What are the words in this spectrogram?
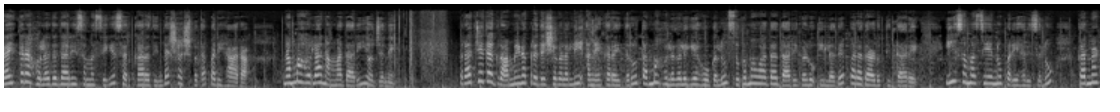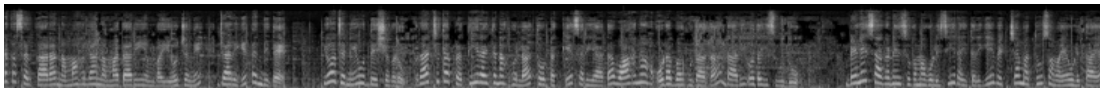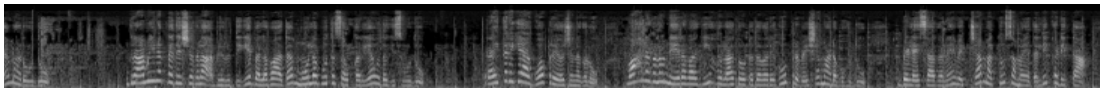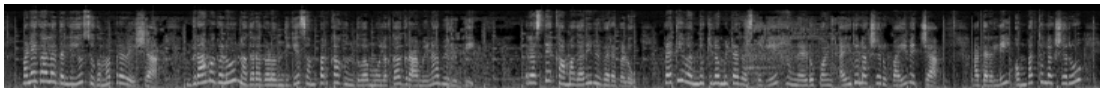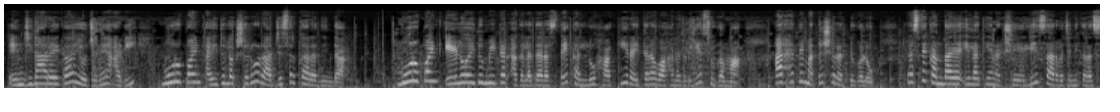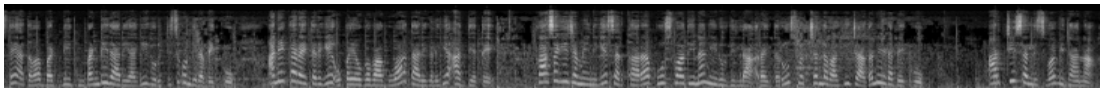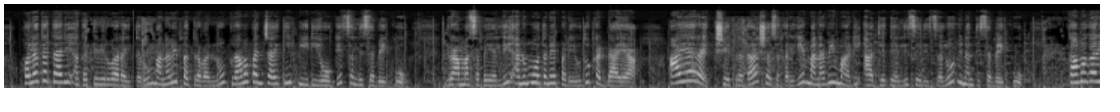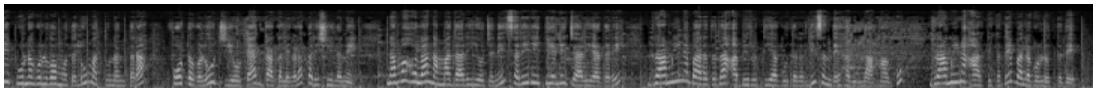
ರೈತರ ಹೊಲದ ದಾರಿ ಸಮಸ್ಯೆಗೆ ಸರ್ಕಾರದಿಂದ ಶಾಶ್ವತ ಪರಿಹಾರ. ನಮ್ಮ ಹೊಲ, ನಮ್ಮ ದಾರಿ ಯೋಜನೆ. ರಾಜ್ಯದ ಗ್ರಾಮೀಣ ಪ್ರದೇಶಗಳಲ್ಲಿ ಅನೇಕ ರೈತರು ತಮ್ಮ ಹೊಲಗಳಿಗೆ ಹೋಗಲು ಸುಗಮವಾದ ದಾರಿಗಳು ಇಲ್ಲದೆ ಪರದಾಡುತ್ತಿದ್ದಾರೆ. ಈ ಸಮಸ್ಯೆಯನ್ನು ಪರಿಹರಿಸಲು ಕರ್ನಾಟಕ ಸರ್ಕಾರ ನಮ್ಮ ಹೊಲ, ನಮ್ಮ ದಾರಿ ಎಂಬ ಯೋಜನೆ ಜಾರಿಗೆ ತಂದಿದೆ. ಯೋಜನೆ ಉದ್ದೇಶಗಳು. ರಾಜ್ಯದ ಪ್ರತಿ ರೈತನ ಹೊಲ, ತೋಟಕ್ಕೆ ಸರಿಯಾದ ವಾಹನ ಓಡಬಹುದಾದ ದಾರಿ ಒದಗಿಸುವುದು. ಬೆಳೆ ಸಾಗಣೆ ಸುಗಮಗೊಳಿಸಿ ರೈತರಿಗೆ ವೆಚ್ಚ ಮತ್ತು ಸಮಯ ಉಳಿತಾಯ ಮಾಡುವುದು. ಗ್ರಾಮೀಣ ಪ್ರದೇಶಗಳ ಅಭಿವೃದ್ಧಿಗೆ ಬಲವಾದ ಮೂಲಭೂತ ಸೌಕರ್ಯ ಒದಗಿಸುವುದು. ರೈತರಿಗೆ ಆಗುವ ಪ್ರಯೋಜನಗಳು. ವಾಹನಗಳು ನೇರವಾಗಿ ಹೊಲ ತೋಟದವರೆಗೂ ಪ್ರವೇಶ ಮಾಡಬಹುದು. ಬೆಳೆ ಸಾಗಣೆ ವೆಚ್ಚ ಮತ್ತು ಸಮಯದಲ್ಲಿ ಕಡಿತ. ಮಳೆಗಾಲದಲ್ಲಿಯೂ ಸುಗಮ ಪ್ರವೇಶ. ಗ್ರಾಮಗಳು ನಗರಗಳೊಂದಿಗೆ ಸಂಪರ್ಕ ಹೊಂದುವ ಮೂಲಕ ಗ್ರಾಮೀಣ ಅಭಿವೃದ್ಧಿ ರಸ್ತೆ ಕಾಮಗಾರಿ ವಿವರಗಳು. ಪ್ರತಿ ಒಂದು ಕಿಲೋಮೀಟರ್ ರಸ್ತೆಗೆ ಹನ್ನೆರಡು ಪಾಯಿಂಟ್ ಐದು ಲಕ್ಷ ರೂಪಾಯಿ ವೆಚ್ಚ. ಅದರಲ್ಲಿ ಒಂಬತ್ತು ಲಕ್ಷ ರು ಎಂಜಿನಾರೇಗಾ ಯೋಜನೆ ಅಡಿ, ಮೂರು ಪಾಯಿಂಟ್ ಐದು ಲಕ್ಷ ರು ರಾಜ್ಯ ಸರ್ಕಾರದಿಂದ. ಮೂರು ಪಾಯಿಂಟ್ ಏಳು ಐದು ಮೀಟರ್ ಅಗಲದ ರಸ್ತೆ ಕಲ್ಲು ಹಾಕಿ ರೈತರ ವಾಹನಗಳಿಗೆ ಸುಗಮ, ಅರ್ಹತೆ ಮತ್ತು ಷರತ್ತುಗಳು. ರಸ್ತೆ ಕಂದಾಯ ಇಲಾಖೆಯ ನಕ್ಷೆಯಲ್ಲಿ ಸಾರ್ವಜನಿಕ ರಸ್ತೆ ಅಥವಾ ಬಡ್ಡಿ ಬಂಡಿದಾರಿಯಾಗಿ ಗುರುತಿಸಿಕೊಂಡಿರಬೇಕು. ಅನೇಕ ರೈತರಿಗೆ ಉಪಯೋಗವಾಗುವ ದಾರಿಗಳಿಗೆ ಆದ್ಯತೆ. ಖಾಸಗಿ ಜಮೀನಿಗೆ ಸರ್ಕಾರ ಭೂಸ್ವಾಧೀನ ನೀಡುವುದಿಲ್ಲ. ರೈತರು ಸ್ವಚ್ಛಂದವಾಗಿ ಜಾಗ ನೀಡಬೇಕು. ಅರ್ಜಿ ಸಲ್ಲಿಸುವ ವಿಧಾನ. ಹೊಲದ ದಾರಿ ಅಗತ್ಯವಿರುವ ರೈತರು ಮನವಿ ಪತ್ರವನ್ನು ಗ್ರಾಮ ಪಂಚಾಯಿತಿ ಪಿಡಿಒಗೆ ಸಲ್ಲಿಸಬೇಕು. ಗ್ರಾಮ ಸಭೆಯಲ್ಲಿ ಅನುಮೋದನೆ ಪಡೆಯುವುದು ಕಡ್ಡಾಯ. ಆಯಾ ಕ್ಷೇತ್ರದ ಶಾಸಕರಿಗೆ ಮನವಿ ಮಾಡಿ ಆದ್ಯತೆಯಲ್ಲಿ ಸೇರಿಸಲು ವಿನಂತಿಸಬೇಕು. ಕಾಮಗಾರಿ ಪೂರ್ಣಗೊಳ್ಳುವ ಮೊದಲು ಮತ್ತು ನಂತರ ಫೋಟೋಗಳು, ಜಿಯೋ ಟ್ಯಾಗ್ ದಾಖಲೆಗಳ ಪರಿಶೀಲನೆ. ನಮ್ಮ ಹೊಲ, ನಮ್ಮ ದಾರಿ ಯೋಜನೆ ಸರಿ ರೀತಿಯಲ್ಲಿ ಜಾರಿಯಾದರೆ ಗ್ರಾಮೀಣ ಭಾರತದ ಅಭಿವೃದ್ಧಿಯಾಗುವುದರಲ್ಲಿ ಸಂದೇಹವಿಲ್ಲ ಹಾಗೂ ಗ್ರಾಮೀಣ ಆರ್ಥಿಕತೆ ಬಲಗೊಳ್ಳುತ್ತದೆ.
